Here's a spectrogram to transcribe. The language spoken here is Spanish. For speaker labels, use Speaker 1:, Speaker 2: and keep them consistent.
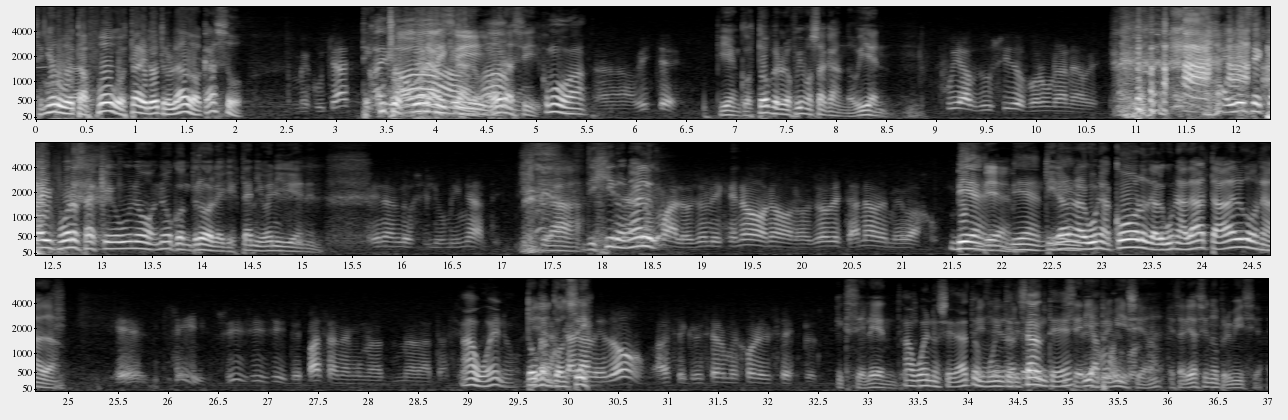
Speaker 1: Señor Botafogo, ¿está del otro lado acaso?
Speaker 2: ¿Me escuchás?
Speaker 1: Te escucho
Speaker 3: va,
Speaker 1: fuerte y
Speaker 3: sí,
Speaker 1: claro, ahora sí.
Speaker 4: ¿Cómo va?
Speaker 2: Ah, ¿Viste?
Speaker 1: Bien, costó, pero lo fuimos sacando, bien.
Speaker 2: Fui abducido por una nave.
Speaker 1: Hay veces que hay fuerzas que uno no controla, que están y van y vienen.
Speaker 2: Eran los Illuminati.
Speaker 1: Dijeron algo,
Speaker 2: malos. Yo le dije, no, no, no, yo de esta nave me bajo.
Speaker 4: Bien, bien.
Speaker 3: Bien.
Speaker 1: tiraron
Speaker 4: bien.
Speaker 1: algún acorde, alguna data, algo o nada.
Speaker 2: Eh, sí, sí, sí, sí, te pasan alguna una data. sí.
Speaker 4: Ah, bueno.
Speaker 1: Tocan con seis.
Speaker 2: de do hace crecer mejor el césped.
Speaker 1: Excelente.
Speaker 4: Ah, bueno, ese dato es muy
Speaker 1: dato
Speaker 4: interesante, ¿eh?
Speaker 1: Sería primicia. ¿eh? estaría haciendo primicia.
